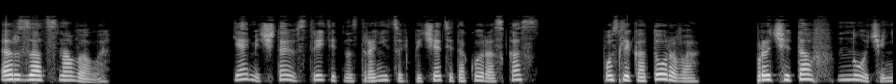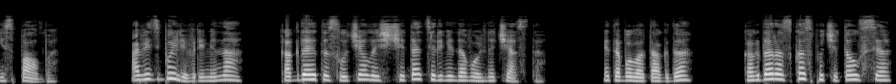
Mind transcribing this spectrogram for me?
эрзац-новеллы. Я мечтаю встретить на страницах печати такой рассказ, после которого, прочитав, ночи не спал бы. А ведь были времена, когда это случалось с читателями довольно часто. Это было тогда, когда рассказ почитался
